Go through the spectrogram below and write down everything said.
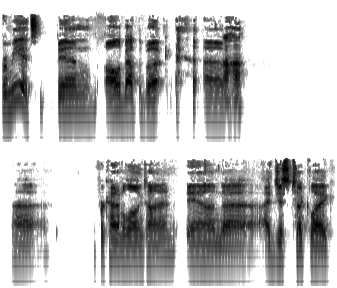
For me, it's been all about the book. um, uh-huh. Uh, for kind of a long time, and uh, I just took like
